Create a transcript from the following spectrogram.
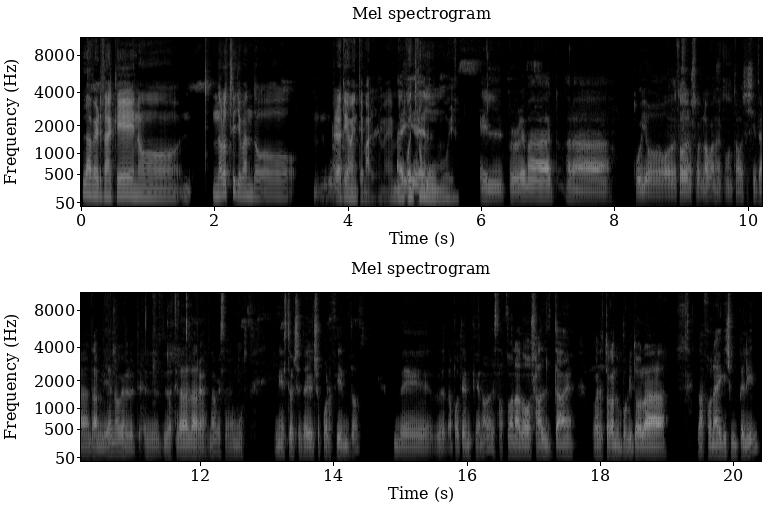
la verdad que no, no lo estoy llevando relativamente mal. Me, encuentro muy, muy bien. El problema ahora tuyo todos nosotros, ¿no? Cuando contamos así tan, bien, ¿no? Que las tiradas largas, ¿no? Que estamos en este 88% de, de, la potencia, ¿no? Esta zona 2 alta, eh, estás tocando un poquito la, la, zona X un pelín,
